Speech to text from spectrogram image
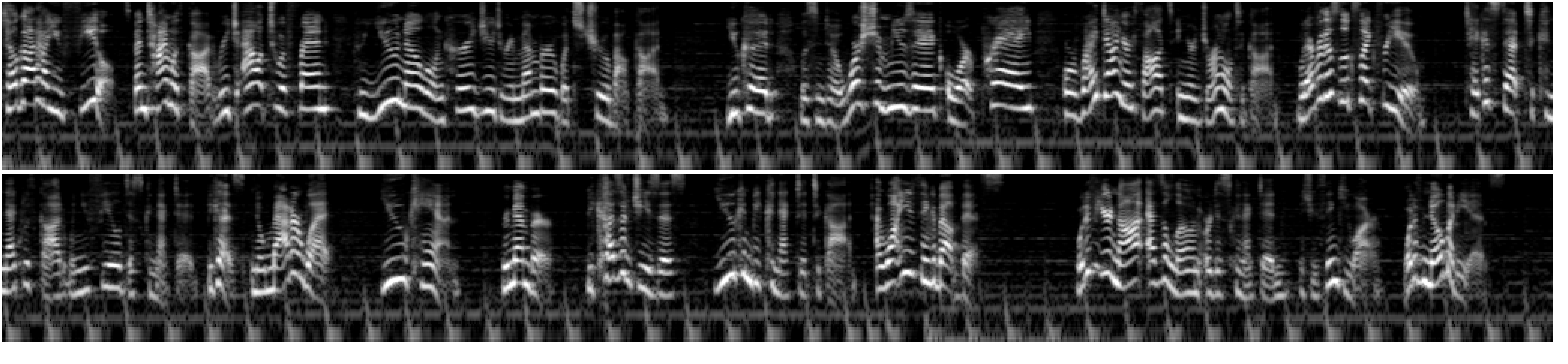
Tell God how you feel. Spend time with God. Reach out to a friend who you know will encourage you to remember what's true about God. You could listen to worship music or pray or write down your thoughts in your journal to God. Whatever this looks like for you, take a step to connect with God when you feel disconnected. Because no matter what, you can. Remember, because of Jesus, you can be connected to God. I want you to think about this. What if you're not as alone or disconnected as you think you are? What if nobody is?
